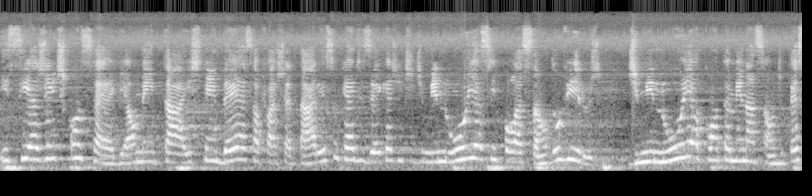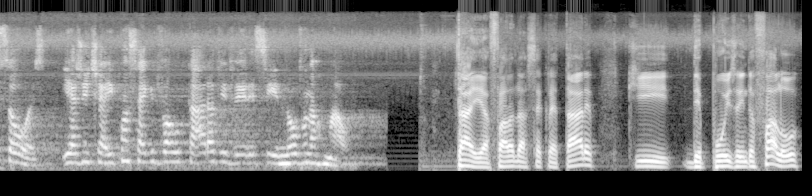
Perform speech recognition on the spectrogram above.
E se a gente consegue aumentar, estender essa faixa etária, isso quer dizer que a gente diminui a circulação do vírus, diminui a contaminação de pessoas e a gente aí consegue voltar a viver esse novo normal. Tá aí a fala da secretária, que depois ainda falou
